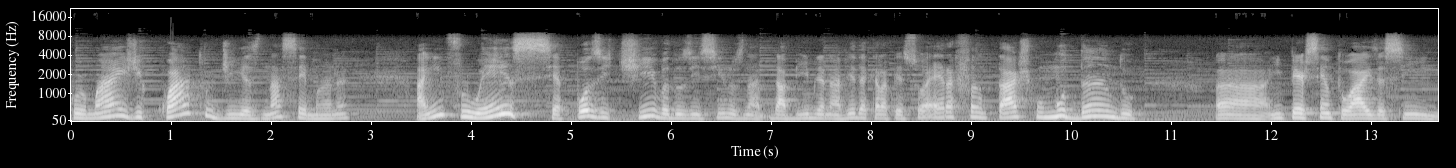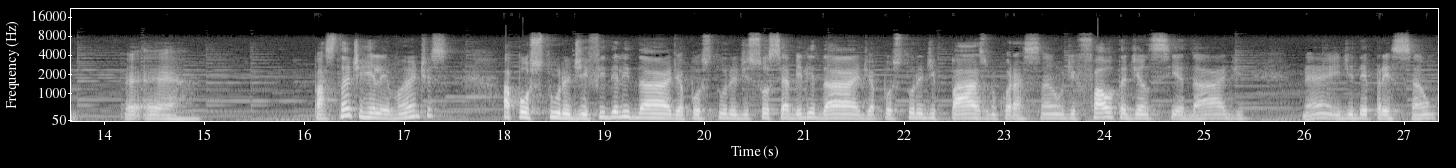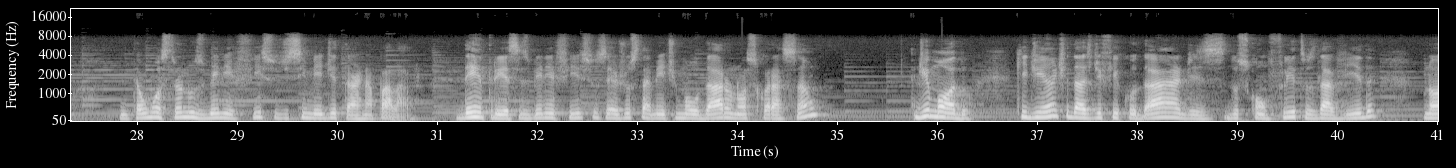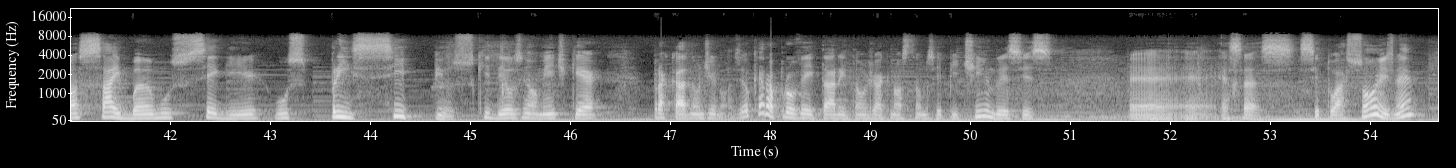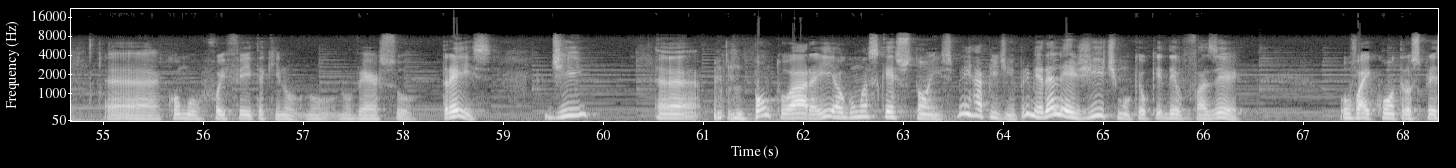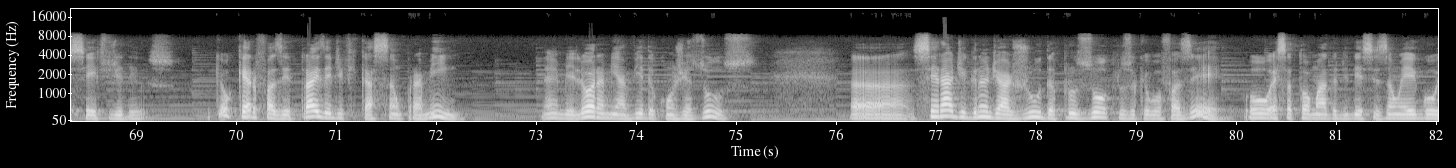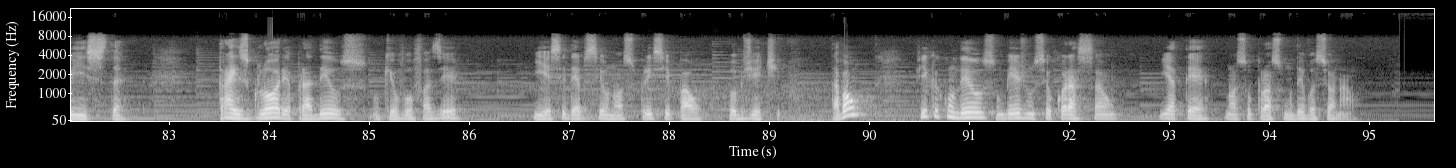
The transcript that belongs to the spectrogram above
por mais de quatro dias na semana, a influência positiva dos ensinos na, da Bíblia na vida daquela pessoa era fantástico, mudando uh, em percentuais assim é, é, bastante relevantes a postura de fidelidade, a postura de sociabilidade, a postura de paz no coração, de falta de ansiedade né, e de depressão. Então, mostrando os benefícios de se meditar na palavra. Dentre esses benefícios é justamente moldar o nosso coração de modo que, diante das dificuldades, dos conflitos da vida, nós saibamos seguir os princípios que Deus realmente quer para cada um de nós. Eu quero aproveitar então, já que nós estamos repetindo esses, é, é, essas situações, né? É, como foi feito aqui no, no, no verso 3, de é, pontuar aí algumas questões, bem rapidinho. Primeiro, é legítimo o que eu devo fazer? Ou vai contra os preceitos de Deus? O que eu quero fazer traz edificação para mim? Né? Melhora a minha vida com Jesus? Uh, será de grande ajuda para os outros o que eu vou fazer? Ou essa tomada de decisão é egoísta? Traz glória para Deus o que eu vou fazer? E esse deve ser o nosso principal objetivo. Tá bom? Fica com Deus, um beijo no seu coração e até nosso próximo devocional.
